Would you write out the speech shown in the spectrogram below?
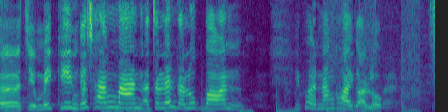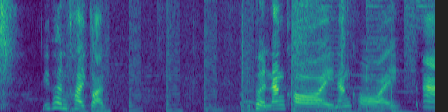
เออ จิ๋วไม่กินก็ช่างมันอาจจะเล่นแต่ลูกบอลพี่เพิร์นนั่งคอยก่อนลูกพี่เพิร์นคอยก่อนพี่เพิร์นนั่งคอยนั่งคอย อะ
